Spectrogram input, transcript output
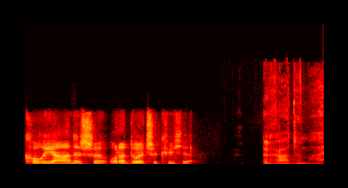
Koreanische oder deutsche Küche? Rate mal.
